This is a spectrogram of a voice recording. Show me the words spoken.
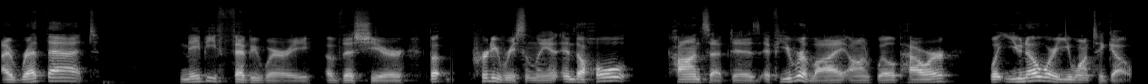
i read that maybe february of this year but pretty recently and the whole concept is if you rely on willpower, what you know where you want to go.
